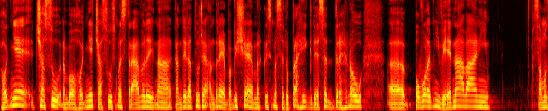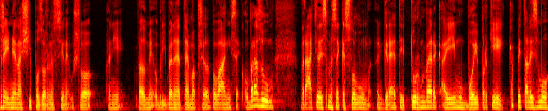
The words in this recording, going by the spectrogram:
Hodně času, nebo hodně času jsme strávili na kandidatuře Andreje Babiše, mrkli jsme se do Prahy, kde se drhnou uh, povolební vyjednávání. Samozřejmě naší pozornosti neušlo ani velmi oblíbené téma přilepování se k obrazům. Vrátili jsme se ke slovům Gréty Thunberg a jejímu boji proti kapitalismu.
